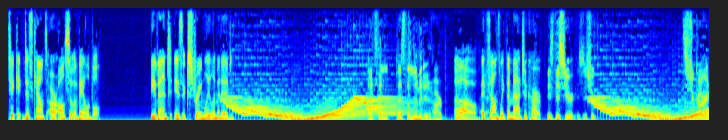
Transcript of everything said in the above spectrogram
ticket discounts are also available. The event is extremely limited. That's the that's the limited harp. Oh, it sounds like the magic harp. Is this your is this your is this your card?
